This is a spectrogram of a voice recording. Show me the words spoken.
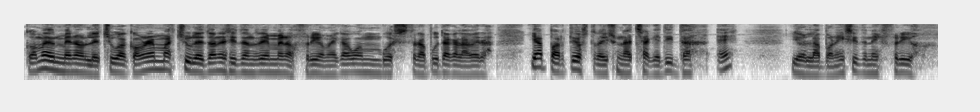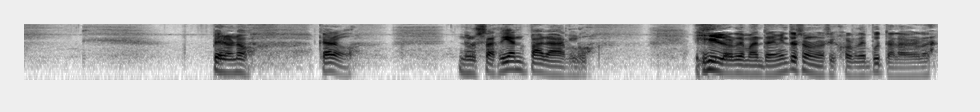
Comed menos lechuga, comed más chuletones y tendréis menos frío. Me cago en vuestra puta calavera. Y aparte os traéis una chaquetita, ¿eh? Y os la ponéis si tenéis frío. Pero no, claro, nos hacían pararlo. Y los de mantenimiento son unos hijos de puta, la verdad.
